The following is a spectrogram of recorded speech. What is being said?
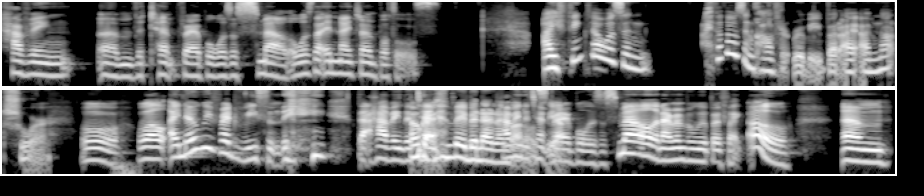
having um the temp variable was a smell, or was that in 99 bottles? I think that was in I thought that was in Confident Ruby, but I, I'm not sure. Oh well, I know we've read recently that having the okay, temp, maybe having bottles, the temp yeah. variable is a smell, and I remember we were both like, oh, um,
